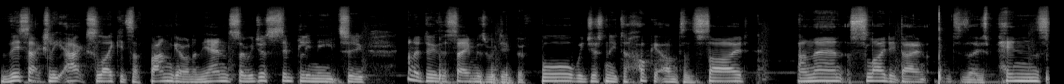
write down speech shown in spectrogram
This actually acts like it's a fan going on the end. So we just simply need to kind of do the same as we did before. We just need to hook it onto the side and then slide it down onto those pins.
